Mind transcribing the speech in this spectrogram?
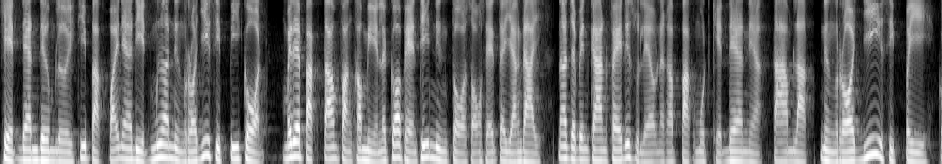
เขตแดนเดิมเลยที่ปักไว้ในอดีตเมื่อ 120 ปีก่อน ไม่ได้ปักตามฝั่งเขมรแล้วก็แผนที่ 1 ต่อ2แสนแต่อย่างใด น่าจะเป็นการแฟร์ที่สุดแล้วนะครับ ปักหมุดเขตแดนเนี่ยตามหลัก 120 ปี ก็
